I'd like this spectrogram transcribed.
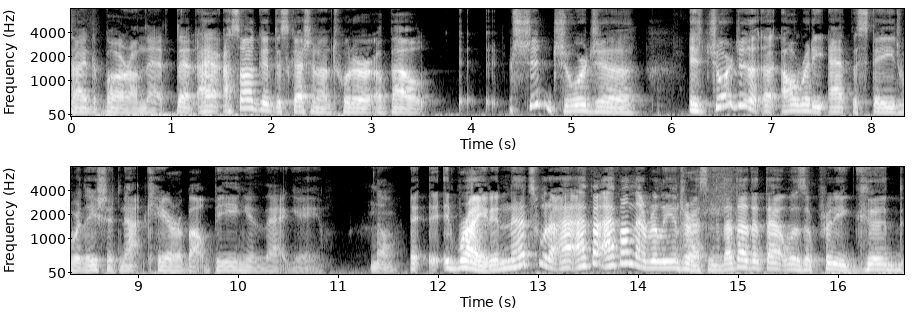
a sidebar on that, that I, I saw a good discussion on Twitter about should Georgia is Georgia uh, already at the stage where they should not care about being in that game? No, It, it- right, and that's what I, I, I found that really interesting. I thought that that was a pretty good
